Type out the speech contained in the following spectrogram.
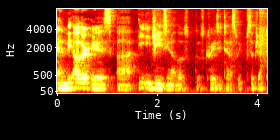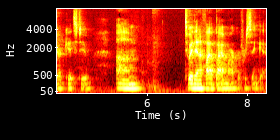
and the other is uh, EEGs. You know those those crazy tests we subject our kids to, um, to identify a biomarker for SYNGAP.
